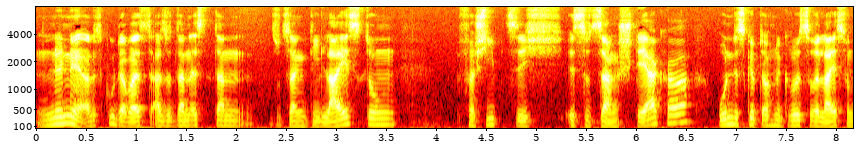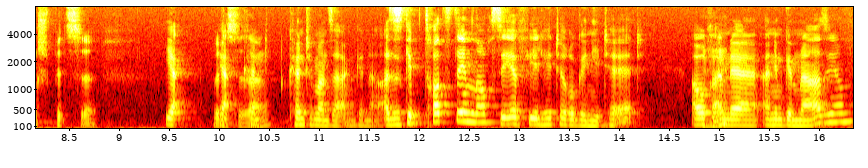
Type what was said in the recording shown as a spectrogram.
Nö, nö, alles gut, aber ist, also dann ist dann sozusagen die Leistung verschiebt sich, ist sozusagen stärker und es gibt auch eine größere Leistungsspitze. Ja, würdest ja, du sagen? Könnte, könnte man sagen, genau. Also es gibt trotzdem noch sehr viel Heterogenität, auch mhm. an, der, an dem Gymnasium.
